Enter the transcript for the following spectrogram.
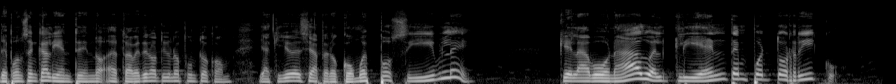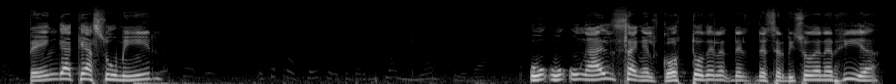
de Ponce en Caliente a través de notiuno.com. Y aquí yo decía, pero ¿cómo es posible que el abonado, el cliente en Puerto Rico, tenga que asumir un, un- alza en el costo del servicio de energía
